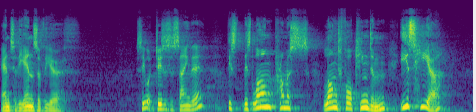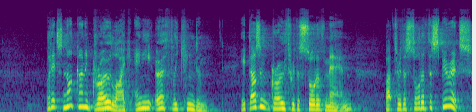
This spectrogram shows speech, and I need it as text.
and to the ends of the earth. See what Jesus is saying there? This, this long promised, longed for kingdom is here, but it's not going to grow like any earthly kingdom. It doesn't grow through the sword of man, but through the sword of the Spirit,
